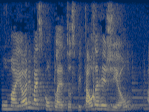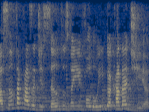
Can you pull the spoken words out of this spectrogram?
O maior e mais completo hospital da região, a Santa Casa de Santos vem evoluindo a cada dia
